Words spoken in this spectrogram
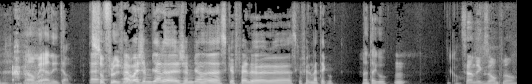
Non, mais un éditeur. Sauf le Ah, joueur. moi, j'aime bien, j'aime bien euh, ce, que fait le, le- ce que fait le Matago. Matago C'est un exemple, non?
